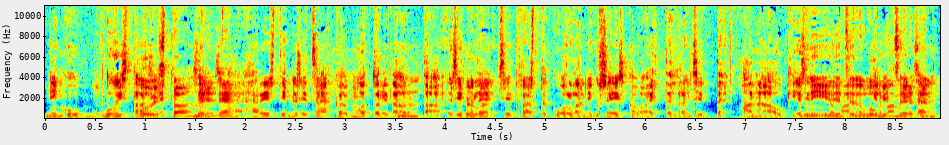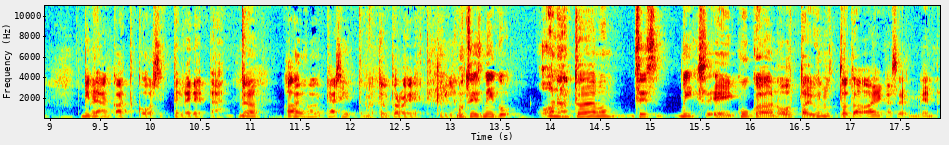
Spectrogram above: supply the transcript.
niin kuin luistaa, Luistaa, se, niin. se, se häristiin, ja sitten sähkömoottorit auttaa, ja sitten kyllä. sit vasta kun ollaan niin kuin seiskavaihteella, niin sitten hana auki, ja sitten Niin, sit ilman, se ilman mitään, sen. mitään Niin. katkoa sitten vedetään. Joo. Aivan käsittämätön projekti kyllä. Mutta siis niinku, onhan toi aivan, siis miksi ei kukaan ole tajunnut tota aikaisemmin?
